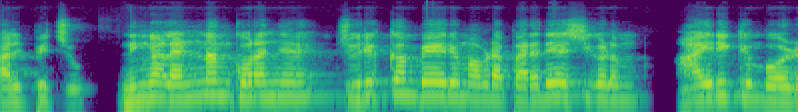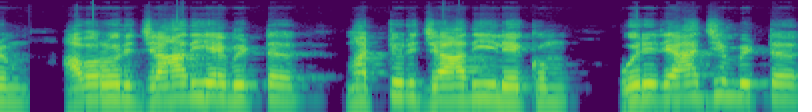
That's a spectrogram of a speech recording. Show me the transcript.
കൽപ്പിച്ചു. നിങ്ങൾ എണ്ണം കുറഞ്ഞ് ചുരുക്കം പേരും അവിടെ പരദേശികളും ആയിരിക്കുമ്പോഴും അവർ ഒരു ജാതിയെ വിട്ട് മറ്റൊരു ജാതിയിലേക്കും ഒരു രാജ്യം വിട്ട്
